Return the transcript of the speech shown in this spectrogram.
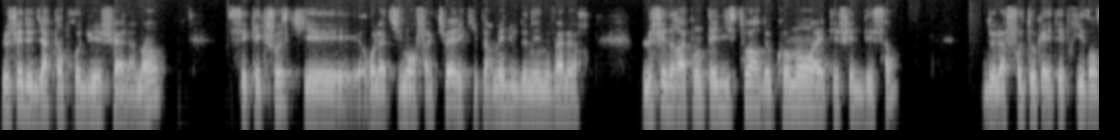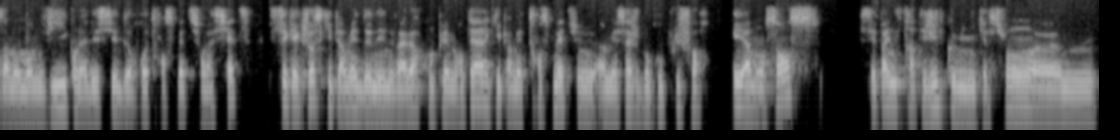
le fait de dire qu'un produit est fait à la main, c'est quelque chose qui est relativement factuel et qui permet de lui donner une valeur. Le fait de raconter l'histoire de comment a été fait le dessin, de la photo qui a été prise dans un moment de vie qu'on a décidé de retransmettre sur l'assiette, c'est quelque chose qui permet de donner une valeur complémentaire et qui permet de transmettre un message beaucoup plus fort. Et à mon sens, c'est pas une stratégie de communication euh,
